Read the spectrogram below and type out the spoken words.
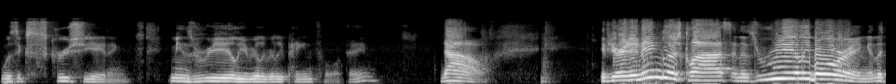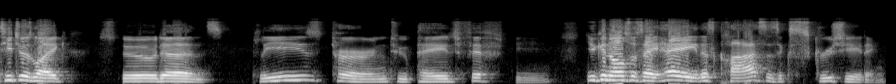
was excruciating. It means really, really, really painful, okay? Now, if you're in an English class and it's really boring and the teacher's like, students, please turn to page 50. You can also say, hey, this class is excruciating.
